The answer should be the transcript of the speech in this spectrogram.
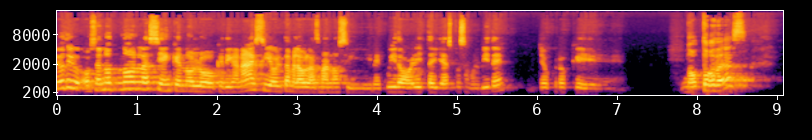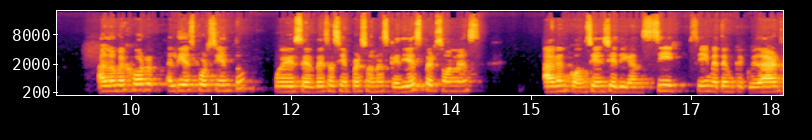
yo digo, o sea, no, no las 100 que no lo, que digan, ay, sí, ahorita me lavo las manos y me cuido ahorita y ya después se me olvide. Yo creo que no todas. A lo mejor el 10% puede ser de esas 100 personas que 10 personas hagan conciencia y digan, sí, sí, me tengo que cuidar,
